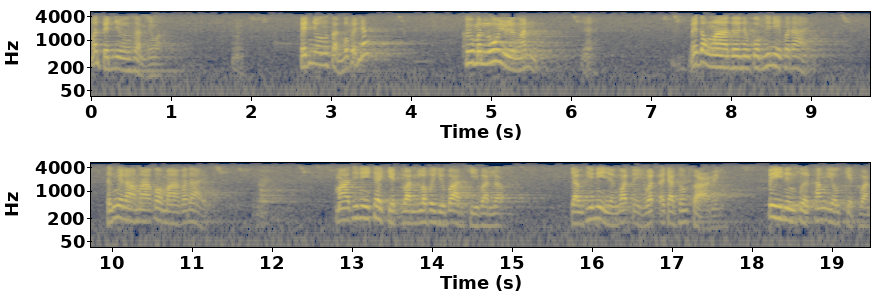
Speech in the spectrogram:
มันเป็นอยู่อย่างนั้นใช่ไหมเป็นอยู่อย่างนั้นบ่เป็นยังคือมันรู้อยู่อย่างนั้นไม่ต้องมาเดินยงกรมที่นี่ก็ได้ ถึงเวลามาก็มาก็ได้ มาที่นี่แค่เจ็ดวันเราไปอยู่บ้านกี่วันแล้ว อย่างที่นี่อย่างวัดนี่วัดอาจารย์สมศานี่ปีหนึ่งเปิดครั้งเดียวเจ็ดวัน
